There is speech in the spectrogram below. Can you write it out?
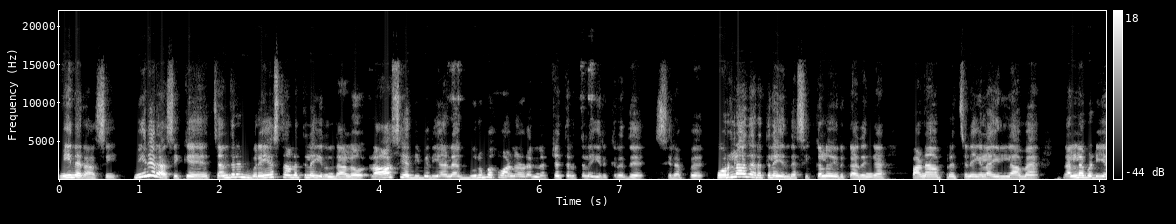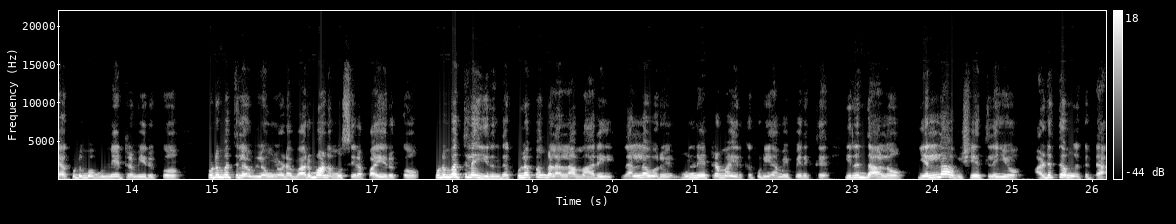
மீனராசி. மீனராசிக்கு சந்திரன் விரயஸ்தானத்துல இருந்தாலும் ராசி அதிபதியான குரு பகவானோட நட்சத்திரத்துல இருக்கிறது சிறப்பு. பொருளாதாரத்துல எந்த சிக்கலும் இருக்காதுங்க. பண பிரச்சனைகள்லாம் இல்லாம நல்லபடியா குடும்ப முன்னேற்றம் இருக்கும். குடும்பத்துல உள்ளவங்களோட வருமானமும் சிறப்பா இருக்கும். குடும்பத்துல இருந்த குழப்பங்கள் எல்லாம் மாறி நல்ல ஒரு முன்னேற்றமா இருக்கக்கூடிய அமைப்பு இருக்கு. இருந்தாலும் எல்லா விஷயத்திலையும் அடுத்தவங்க கிட்ட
